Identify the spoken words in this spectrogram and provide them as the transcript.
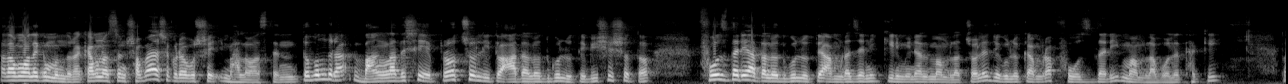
সালামু আলাইকুম বন্ধুরা, কেমন আছেন সবাই? আশা করি অবশ্যই ভালো আছেন। তো বন্ধুরা, বাংলাদেশে প্রচলিত আদালতগুলোতে, বিশেষত ফৌজদারি আদালতগুলোতে আমরা জানি ক্রিমিনাল মামলা চলে, যেগুলোকে আমরা ফৌজদারি মামলা বলে থাকি। তো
